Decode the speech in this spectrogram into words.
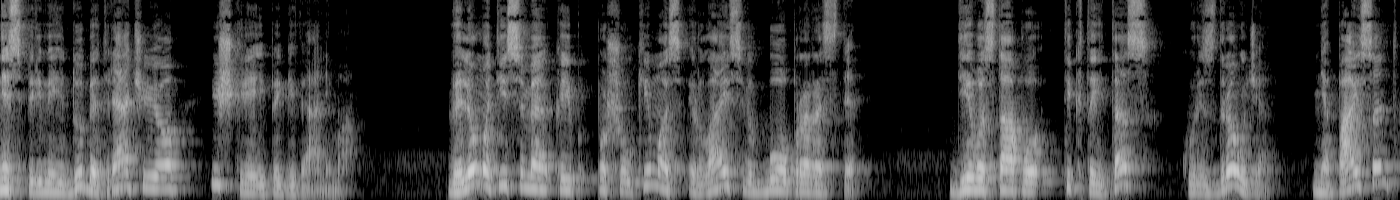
Nes pirmieji du be trečiojo iškreipia gyvenimą. Vėliau matysime, kaip pašaukimas ir laisvė buvo prarasti. Dievas tapo tik tai tas, kuris draudžia nepaisant,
